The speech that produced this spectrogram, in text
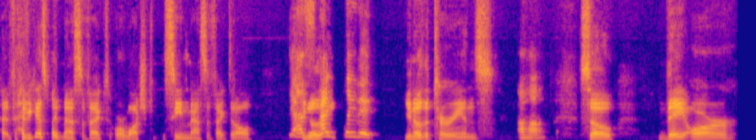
Have, have you guys played Mass Effect or watched seen Mass Effect at all? yes, know that- I played it. You know the Turians. Uh huh. So they are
